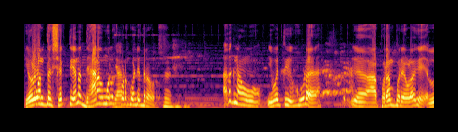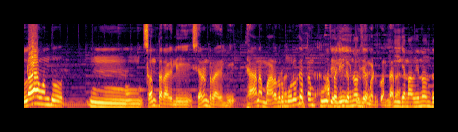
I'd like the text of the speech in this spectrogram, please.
ಹೇಳುವಂತ ಶಕ್ತಿಯನ್ನು ಧ್ಯಾನದ ಮೂಲಕ. ಪಡ್ಕೊಂಡಿದ್ರು ಅವರು. ಅದಕ್ಕೆ ನಾವು ಇವತ್ತಿಗೂ ಕೂಡ ಆ, ಪರಂಪರೆ ಒಳಗೆ ಎಲ್ಲ ಒಂದು ಸಂತರಾಗಲಿ ಶರಣರಾಗಲಿ ಧ್ಯಾನ ಮಾಡೋದ್ರ ಮೂಲಕ ತಮ್ಮ ಪೂಜೆ ಪೂಜೆ ಮಾಡ್ಕೊಂತಾರ. ಈಗ ನಾವು ಇನ್ನೊಂದು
